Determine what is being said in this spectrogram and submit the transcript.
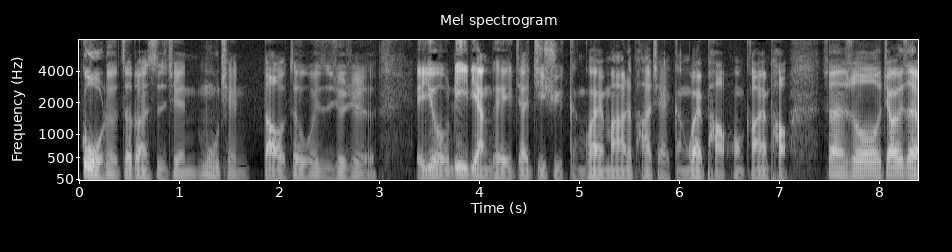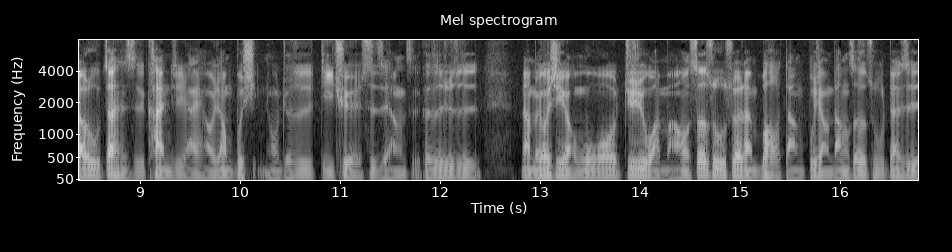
过了这段时间，目前到这个为止就觉得，哎、又有力量可以再继续赶快妈的爬起来，赶快跑，哦，赶快跑。虽然说交易这条路暂时看起来好像不行，然后就是的确是这样子，可是就是。那没关系啊，我继续玩嘛。我社畜虽然不好当，不想当社畜，但是、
